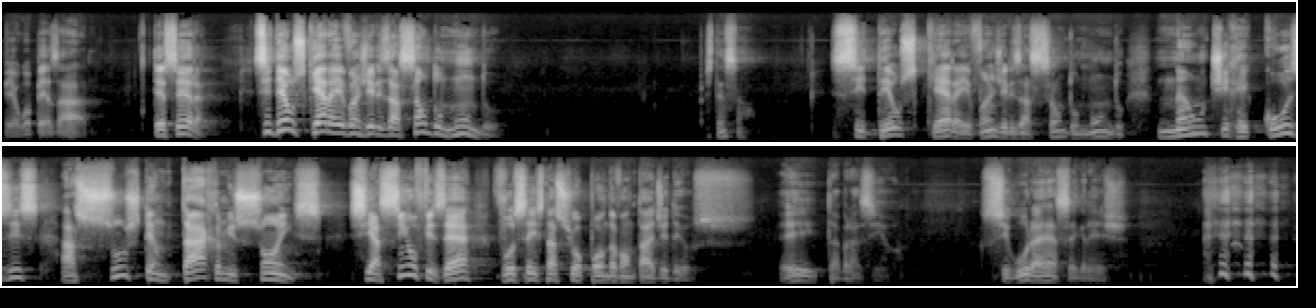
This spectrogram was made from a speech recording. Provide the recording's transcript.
Pegou pesado. Terceira, se Deus quer a evangelização do mundo, presta atenção. Se Deus quer a evangelização do mundo, não te recuses a sustentar missões. Se assim o fizer, você está se opondo à vontade de Deus. Eita, Brasil. Segura essa, igreja.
